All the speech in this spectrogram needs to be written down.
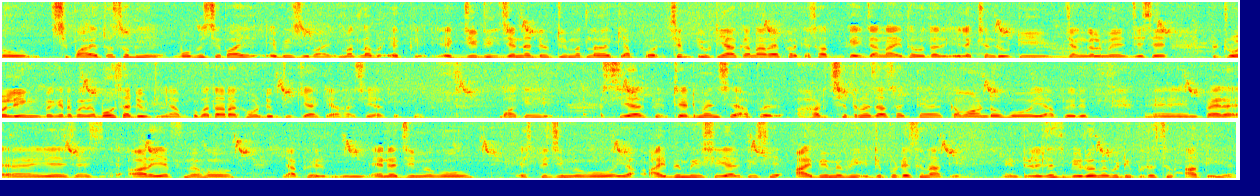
तो सिपाही तो सभी है, वो भी सिपाही, ये भी सिपाही। मतलब एक एक जी डी जनरल ड्यूटी मतलब है कि आपको सिर्फ़ ड्यूटियाँ करना रेफर के साथ कहीं जाना इधर उधर इलेक्शन ड्यूटी जंगल में, जैसे पेट्रोलिंग वगैरह वगैरह, बहुत सारी ड्यूटी हैं। आपको बता रखा हूँ ड्यूटी क्या क्या है सी में। बाकी सी आर पी ट्रीटमेंट से आप हर क्षेत्र में जा सकते हैं कमांडो हो या फिर पैरा ये आर एफ़ में हो या फिर एनर्जी में हो एसपीजी में हो या आई बी में सीआरपी से आईबी में भी डिपुटेशन आती है। इंटेलिजेंस ब्यूरो में भी डिपुटेशन आती है।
